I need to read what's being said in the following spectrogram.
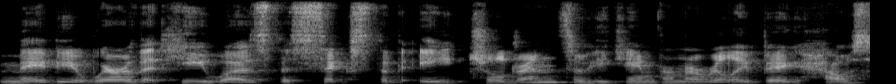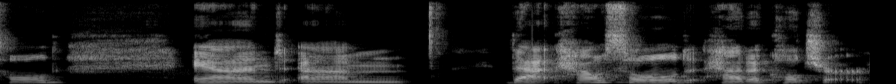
may be aware that he was the sixth of eight children. So he came from a really big household. And um, that household had a culture,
